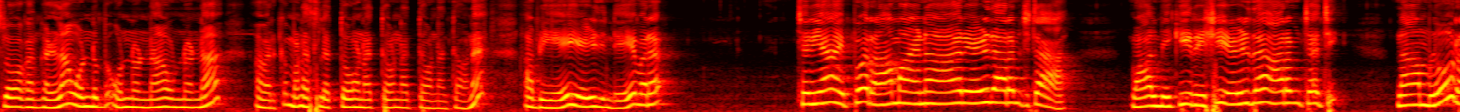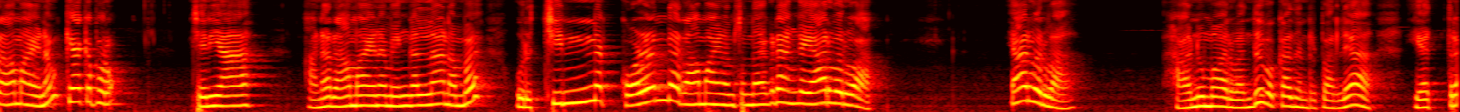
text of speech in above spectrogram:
ஸ்லோகங்கள்லாம் ஒன்று ஒன்று ஒன்றா ஒன்று ஒன்றா அவருக்கு மனசில் தோண தோண தோண தோண அப்படியே எழுதிண்டே வர சரியா? இப்போ ராமாயணம் யார் எழுத ஆரம்பிச்சிட்டா? வால்மீகி ரிஷி எழுத ஆரம்பித்தாச்சு நாமளும் ராமாயணம் கேட்க போகிறோம் சரியா? ஆனால் ராமாயணம் எங்கெல்லாம் நம்ம ஒரு சின்ன குழந்த ராமாயணம் சொன்னால் கூட அங்கே யார் வருவா? யார் வருவா? ஹனுமார் வந்து உக்காந்துருப்பார் இல்லையா எத்திர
